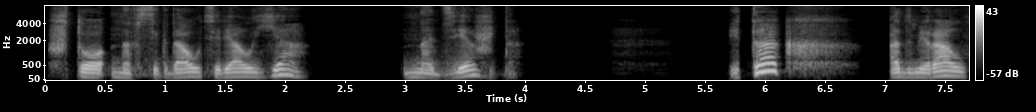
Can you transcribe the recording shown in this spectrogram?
что навсегда утерял я надежда. Итак, адмирал,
